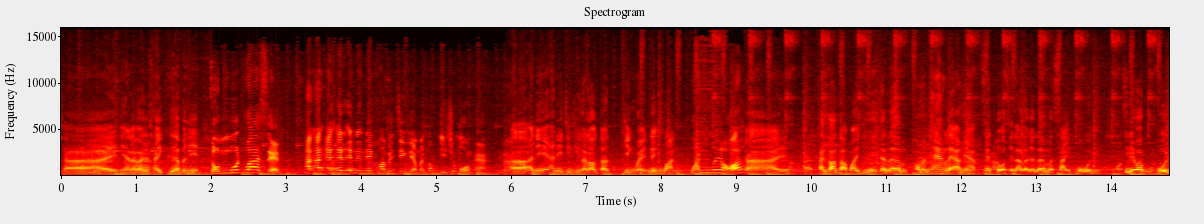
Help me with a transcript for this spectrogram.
ใช่ เนี่ยเราก็จะใช้เคลือบอันนี้ สมมุติว่าเสร็จ อะอะอะอะในในความเป็นจริงเนี่ยมันต้องกี่ชั่วโมงฮะพี่มาอ่าอันนี้อันนี้จริงๆแล้วเราจะทิ้งไว้ 1 วัน วันหนึงเลยเหรอ ใช่ ขั้นตอนต่อไปทีนี้จะเริ่มพอมันแห้งแล้วเนี่ยเซตตัวเสร็จแล้วเราจะเริ่มมาใส่ปูนที่เรียกว่าปูน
